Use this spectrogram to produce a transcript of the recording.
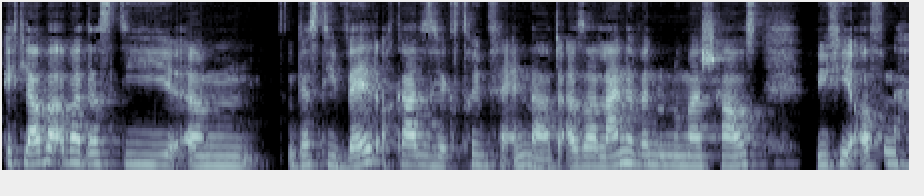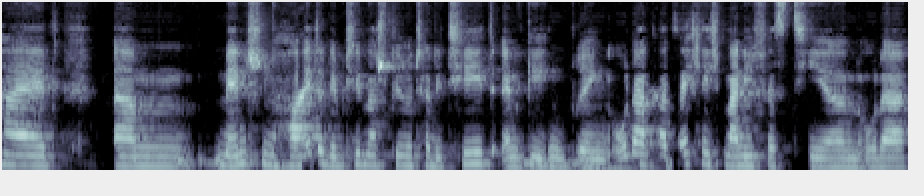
Ich glaube aber, dass die, ähm, dass die Welt auch gerade sich extrem verändert. Also alleine, wenn du nur mal schaust, wie viel Offenheit ähm, Menschen heute dem Thema Spiritualität entgegenbringen oder tatsächlich manifestieren oder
